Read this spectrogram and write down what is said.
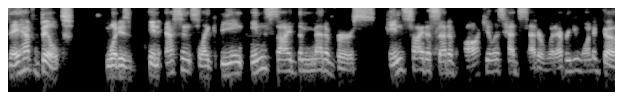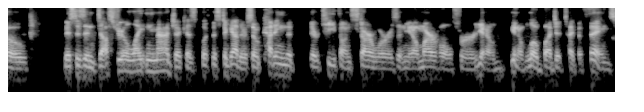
they have built what is, in essence, like being inside the metaverse, inside a set of Oculus headset or whatever you want to go. This is Industrial Light and Magic has put this together. So cutting the, their teeth on Star Wars and you know Marvel for you know you know low budget type of things.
